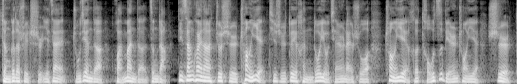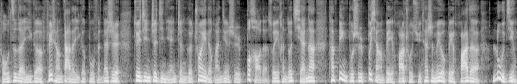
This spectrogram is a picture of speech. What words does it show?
整个的水池也在逐渐的缓慢的增长。第三块呢，就是创业。其实对很多有钱人来说，创业和投资别人创业是投资的一个非常大的一个部分。但是最近这几年，整个创业的环境是不好的，所以很多钱呢，它并不是不想被花出去，它是没有被花的路径。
